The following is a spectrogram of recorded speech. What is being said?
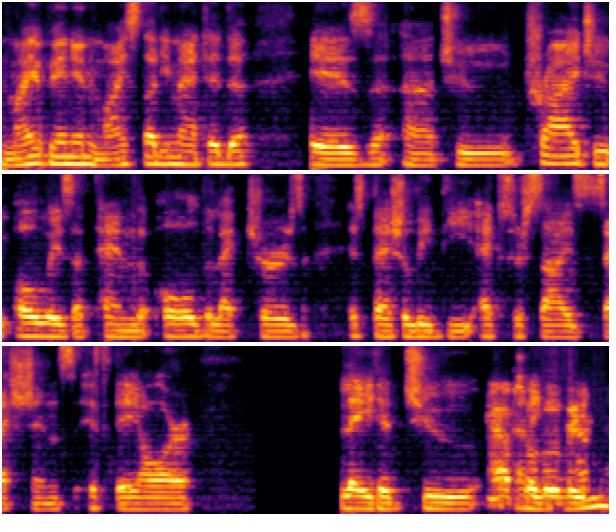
in my opinion, my study method is uh, to try to always attend all the lectures, especially the exercise sessions if they are related to absolutely exam,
